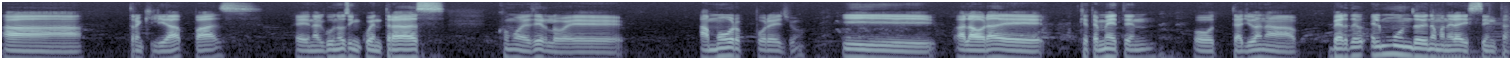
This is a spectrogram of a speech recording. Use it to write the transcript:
a tranquilidad, paz. En algunos encuentras, ¿cómo decirlo?, eh, amor por ello. Y a la hora de que te meten o te ayudan a ver el mundo de una manera distinta.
